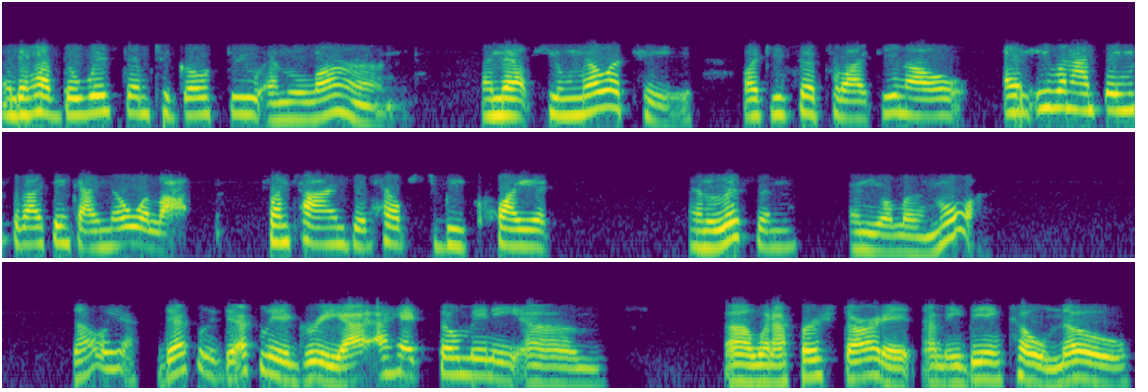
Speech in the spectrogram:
and to have the wisdom to go through and learn, and that humility, like you said, to like you know, and even on things that I think I know a lot, sometimes it helps to be quiet and listen, and you'll learn more. Oh yeah, definitely, definitely agree. I, I had so many um uh when I first started. I mean, being told no,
